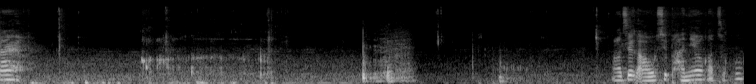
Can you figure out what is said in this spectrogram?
아휴. 아직 9시 반이어가지고.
